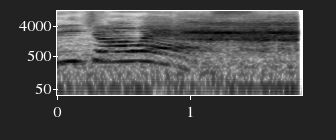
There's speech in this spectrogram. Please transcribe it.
beat your ass.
